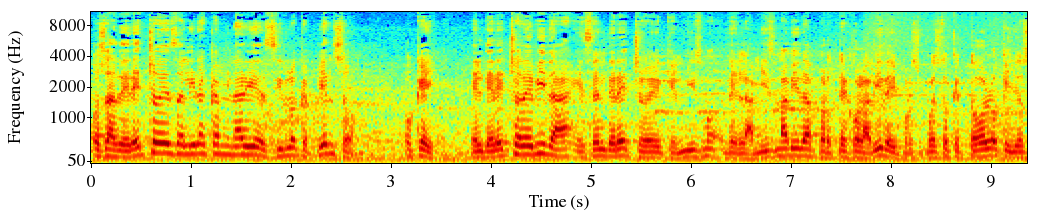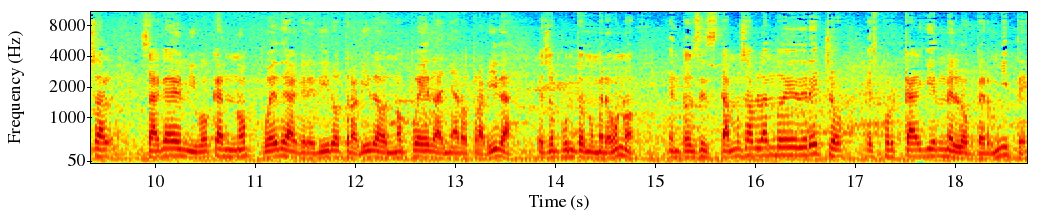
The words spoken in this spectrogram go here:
O sea, derecho es salir a caminar y decir lo que pienso. Ok, el derecho de vida es el derecho de que el mismo, de la misma vida protejo la vida y por supuesto que todo lo que yo salga de mi boca no puede agredir otra vida o no puede dañar otra vida. Eso punto número uno. Entonces, estamos hablando de derecho, es porque alguien me lo permite.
